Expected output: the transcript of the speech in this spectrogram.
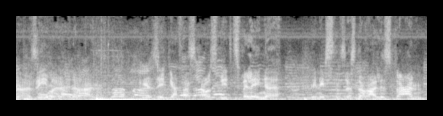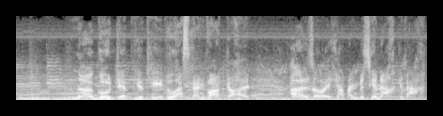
Na, sieh mal einer an. Ihr seht ja fast aus wie Zwillinge. Wenigstens ist noch alles dran. Na gut, Deputy, du hast dein Wort gehalten. Also, ich habe ein bisschen nachgedacht.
